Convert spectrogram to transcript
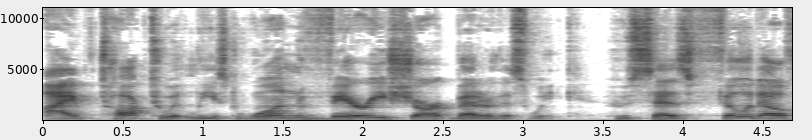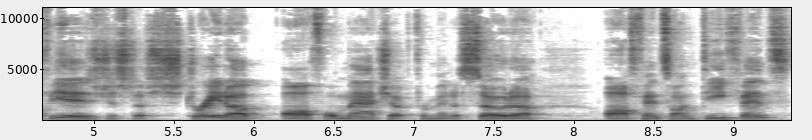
I've talked to at least one very sharp bettor this week who says Philadelphia is just a straight up awful matchup for Minnesota, offense on defense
